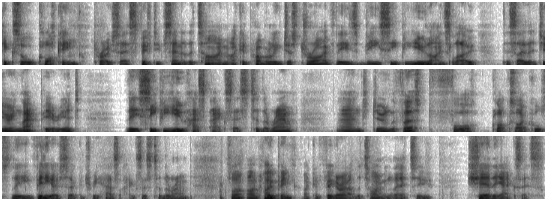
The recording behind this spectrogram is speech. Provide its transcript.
pixel clocking process, 50% of the time, I could probably just drive these vCPU lines low to say that during that period, the CPU has access to the RAM. And during the first four clock cycles, the video circuitry has access to the RAM. So I'm hoping I can figure out the timing there to share the access.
